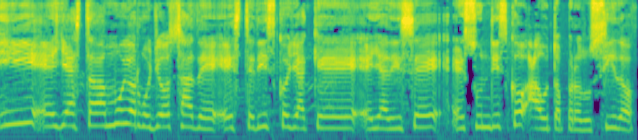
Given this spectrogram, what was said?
y ella estaba muy orgullosa de este disco ya que ella dice es un disco autoproducido.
